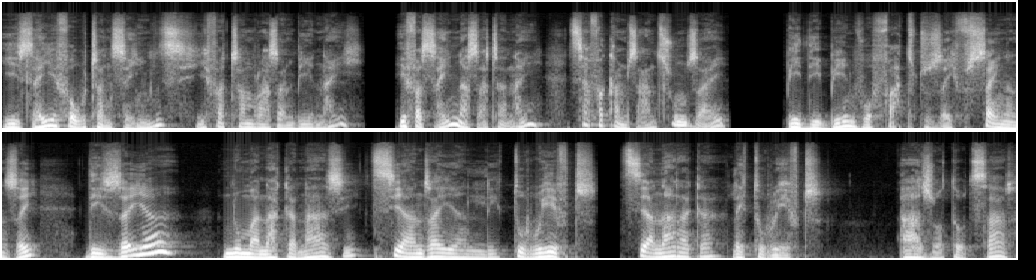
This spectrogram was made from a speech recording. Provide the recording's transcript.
Izay efa hoatran'izay mihitsy, efa hatramin'ny razambenay, efa izay no nahazatra anay, tsy afaka amin'izany intsony izahay. Be dia be ny voafatotr'izay fisainana izay, dia izay no manakana azy tsy handray an'ilay torohevitra, tsy hanaraka ilay torohevitra. Azo atao tsara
